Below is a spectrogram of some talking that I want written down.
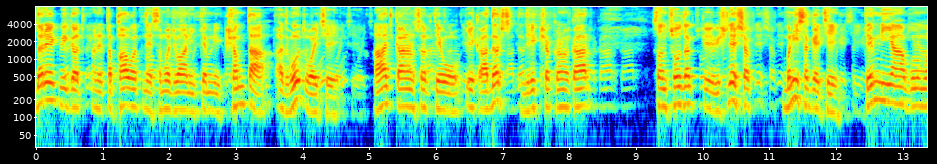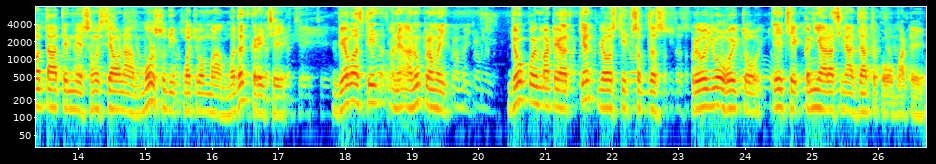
દરેક વિગત અને તફાવતને સમજવાની તેમની ક્ષમતા અદ્ભુત હોય છે. આ જ કારણસર તેઓ એક આદર્શ નિરીક્ષણકાર સંશોધક કે વિશ્લેષક બની શકે છે. તેમની આ ગુણવત્તા તેમને સમસ્યાઓના મૂળ સુધી પહોંચવામાં મદદ કરે છે. વ્યવસ્થિત અને અનુક્રમિક. જો કોઈ માટે અત્યંત વ્યવસ્થિત શબ્દ પ્રયોજવો હોય તો તે છે કન્યા રાશિના જાતકો માટે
